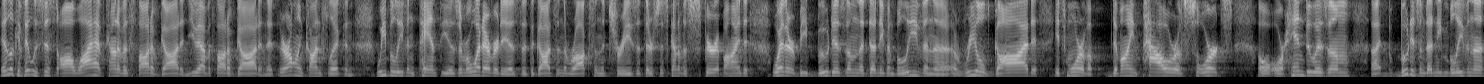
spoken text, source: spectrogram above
And look, if it was just all, well, I have kind of a thought of God and you have a thought of God and they're all in conflict and we believe in pantheism or whatever it is, that the gods and the rocks and the trees, that there's just kind of a spirit behind it, whether it be Buddhism that doesn't even believe in a, a real God, it's more of a divine power of sorts or, or Hinduism. Uh, Buddhism doesn't even believe in the,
